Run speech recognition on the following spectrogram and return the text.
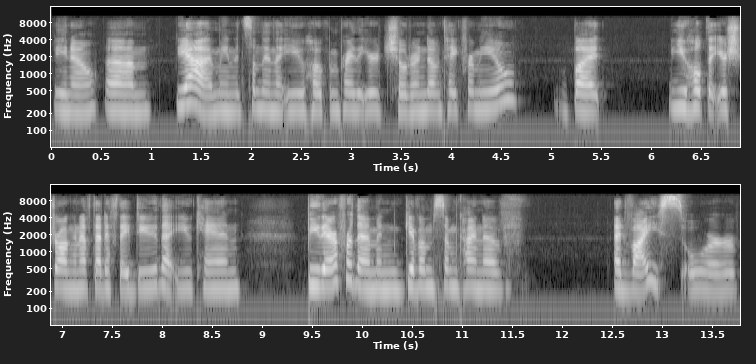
you know. Um yeah, I mean, it's something that you hope and pray that your children don't take from you, but you hope that you're strong enough that if they do that you can be there for them and give them some kind of advice or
